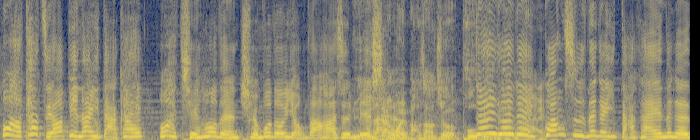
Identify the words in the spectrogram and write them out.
哇，他只要便当一打开，哇，前后的人全部都涌到他身边来，香味马上就扑。对对对，光是那个一打开，那个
